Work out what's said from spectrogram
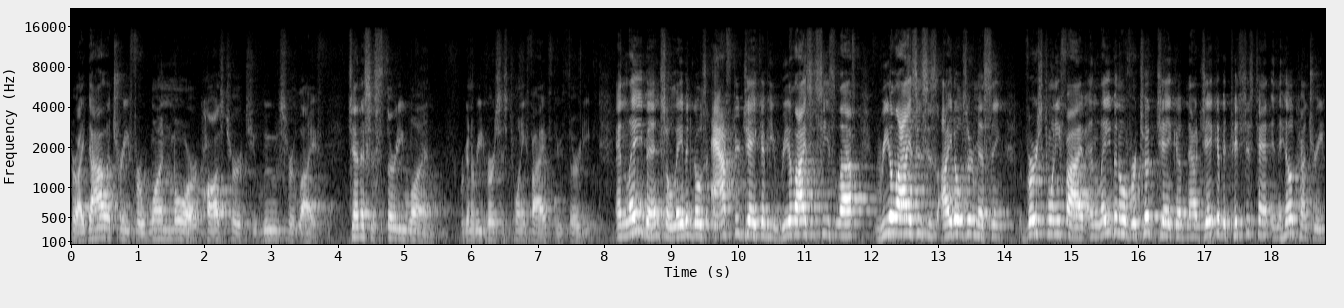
Her idolatry for one more caused her to lose her life. Genesis 31, we're going to read verses 25 through 30. And Laban, so Laban goes after Jacob. He realizes he's left, realizes his idols are missing. Verse 25, and Laban overtook Jacob. Now Jacob had pitched his tent in the hill country,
